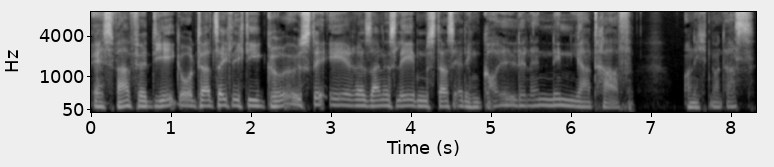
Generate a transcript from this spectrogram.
Es war für Diego tatsächlich die größte Ehre seines Lebens, dass er den goldenen Ninja traf. Und nicht nur das.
